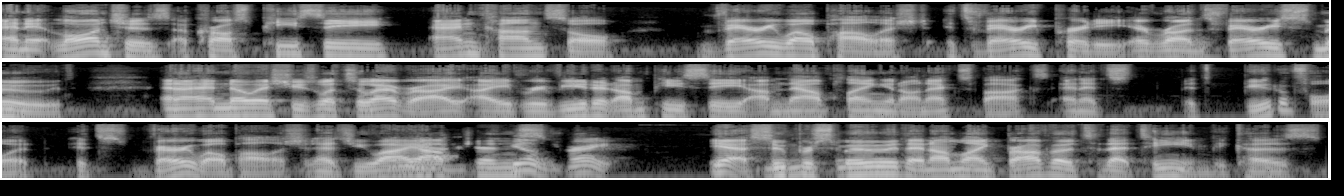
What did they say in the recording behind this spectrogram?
And it launches across PC and console, very well polished. It's very pretty. It runs very smooth. And I had no issues whatsoever. I, I reviewed it on PC. I'm now playing it on Xbox, and it's it's beautiful. It it's very well polished. It has UI oh, Yeah, it options. feels great. Yeah, mm-hmm. super smooth. And I'm like, bravo to that team because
